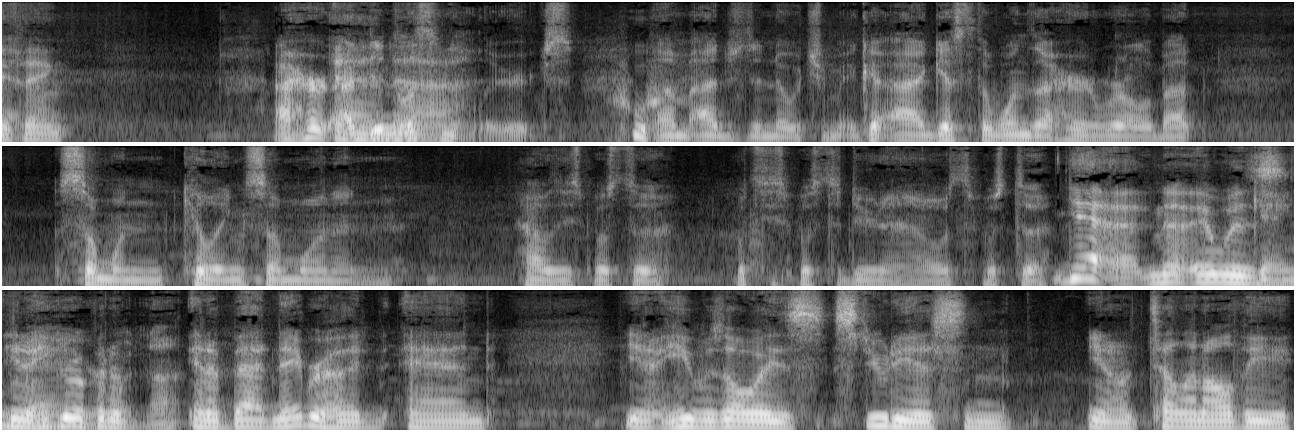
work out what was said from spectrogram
everything. I heard. I did And, listen uh, to the lyrics. Um, I just didn't know what you meant. I guess the ones I heard were all about someone killing someone and how is he supposed to? What's he supposed to do now? It's supposed to. Yeah, no, it was you know he grew up in a whatnot. in a bad neighborhood, and you know he was always studious and you know telling all the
